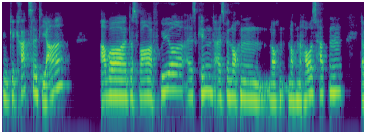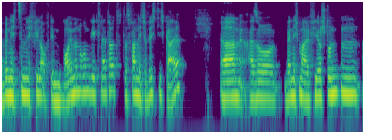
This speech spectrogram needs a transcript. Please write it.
gekraxelt ja, aber das war früher als Kind, als wir noch ein, noch, noch ein Haus hatten. Da bin ich ziemlich viel auf den Bäumen rumgeklettert. Das fand ich richtig geil. Ähm, also, wenn ich mal vier Stunden äh,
